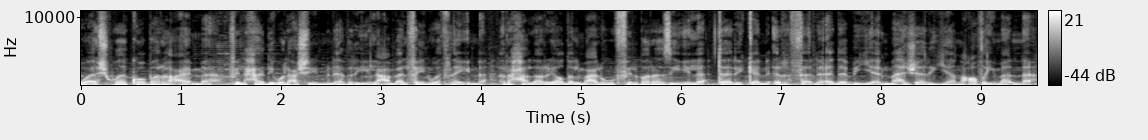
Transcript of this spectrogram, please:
وأشواك وبراعم. في الحادي والعشرين من أبريل عام 2002 رحل رياض المعلوف في البرازيل تاركا إرثا أدبيا مهجريا عظيما.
